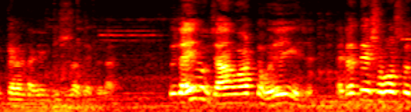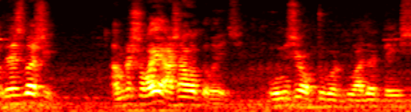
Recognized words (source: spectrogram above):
এই খেলাটাকে গুজরাটে ফেলা তো যাই হোক, যা হওয়ার তো হয়েই গেছে। এটাতে সমস্ত দেশবাসী, আমরা সবাই আশাহত হয়েছি। উনিশে অক্টোবর দু হাজার তেইশ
